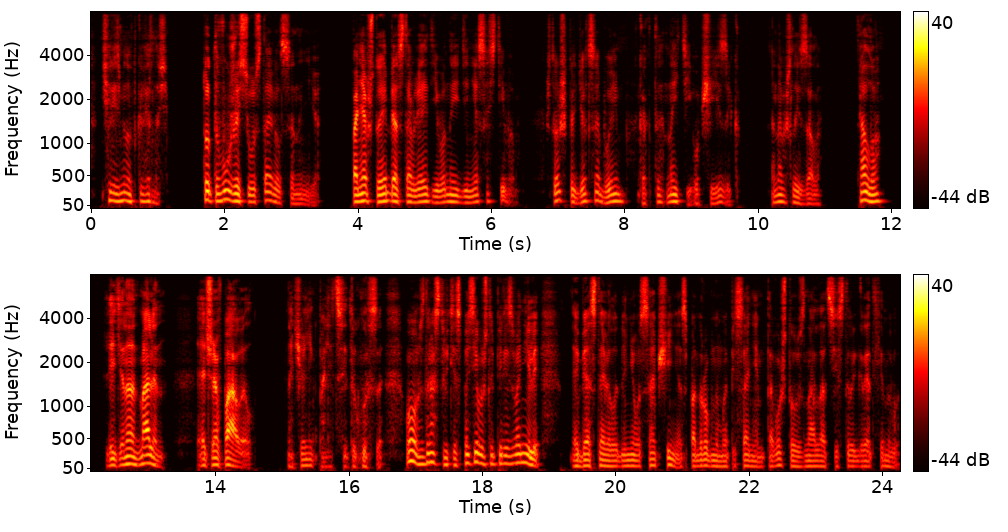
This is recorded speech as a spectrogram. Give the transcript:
— Через минутку вернусь. Тот в ужасе уставился на нее, поняв, что Эбби оставляет его наедине со Стивом. Что ж, придется обоим как-то найти общий язык. Она вышла из зала. — Алло. — Лейтенант Малин, это шеф Пауэлл. Начальник полиции Дугласа. — О, здравствуйте, спасибо, что перезвонили. Эбби оставила для него сообщение с подробным описанием того, что узнала от сестры Гретхен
